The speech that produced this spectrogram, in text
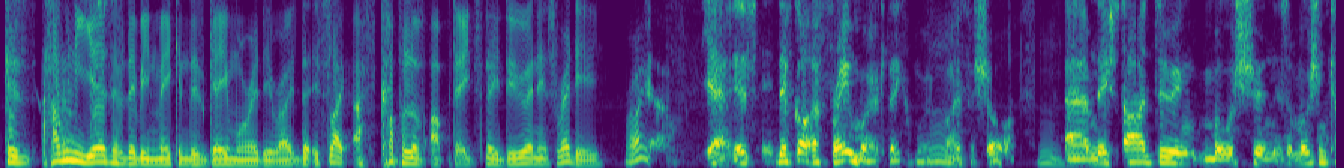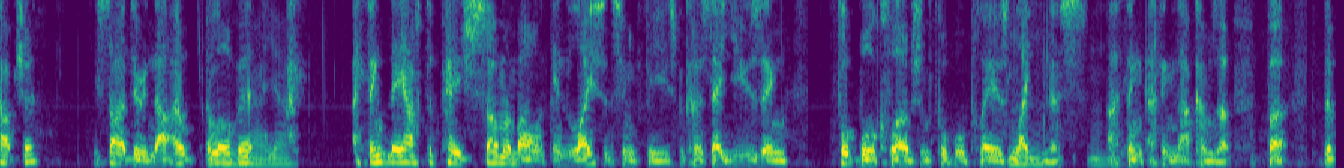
Because how many years have they been making this game already, right? It's like a couple of updates they do and it's ready, right? Yeah. Yeah, they've got a framework they can work mm. by for sure. Mm. Um, they started doing motion, is it motion capture? They started doing that a, a oh, little bit. Yeah, yeah. I think they have to pay some amount in licensing fees because they're using football clubs and football players mm-hmm. likeness. Mm-hmm. I think I think that comes up. But the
